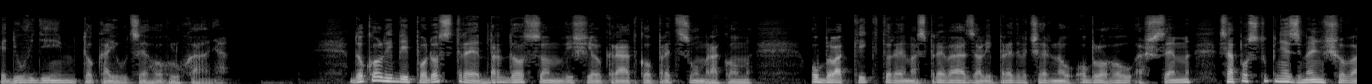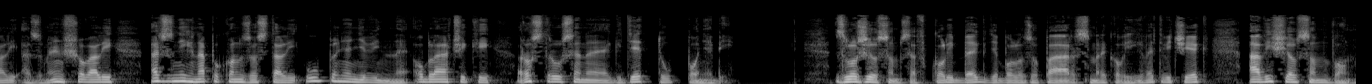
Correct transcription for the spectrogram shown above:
keď uvidím tokajúceho hlucháňa. Do koliby pod ostré brdo som vyšiel krátko pred súmrakom. Oblaky, ktoré ma sprevádzali predvečernou oblohou až sem, sa postupne zmenšovali a zmenšovali, až z nich napokon zostali úplne nevinné obláčiky, roztrúsené kde tu po nebi. Zložil som sa v kolibe, kde bolo zo pár smrekových vetvičiek a vyšiel som von.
